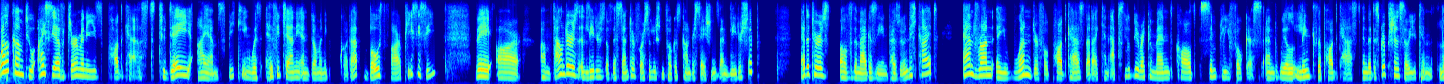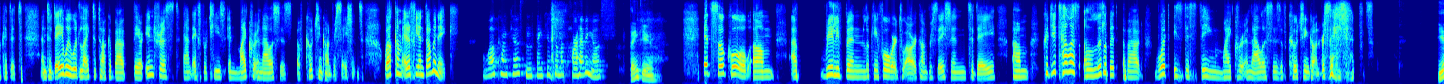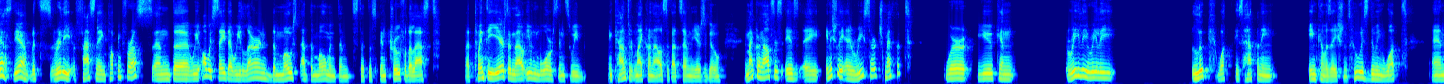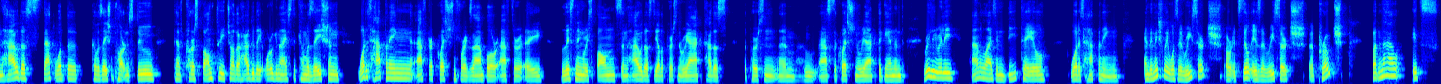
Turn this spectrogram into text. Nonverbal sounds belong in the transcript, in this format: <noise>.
Welcome to ICF Germany's podcast. Today I am speaking with Elfie Czerny and Dominic Godat. Both are PCC. They are um, founders and leaders of the Center for Solution Focused Conversations and Leadership, editors of the magazine Persönlichkeit, and run a wonderful podcast that I can absolutely recommend called Simply Focus. And we'll link the podcast in the description so you can look at it. And today we would like to talk about their interest and expertise in microanalysis of coaching conversations. Welcome, Elfie and Dominic. Welcome, Kirsten. Thank you so much for having us. Thank you. It's so cool. Um, really been looking forward to our conversation today. Um, could you tell us a little bit about what is this thing, microanalysis of coaching <laughs> conversations? Yes, yeah, it's really a fascinating topic for us. And uh, we always say that we learn the most at the moment, and that has been true for the last about 20 years, and now even more since we've encountered microanalysis about seven years ago. Microanalysis is a initially a research method where you can really, really look what is happening in conversations, who is doing what, and how does that what the conversation partners do kind of correspond to each other? How do they organize the conversation? What is happening after a question, for example, or after a listening response, and how does the other person react? How does the person um, who asked the question react again and really, really analyze in detail what is happening. And initially it was a research, or it still is a research approach, but now it's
